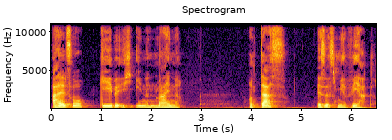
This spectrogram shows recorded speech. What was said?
Also gebe ich ihnen meine. Und das ist es mir wert.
